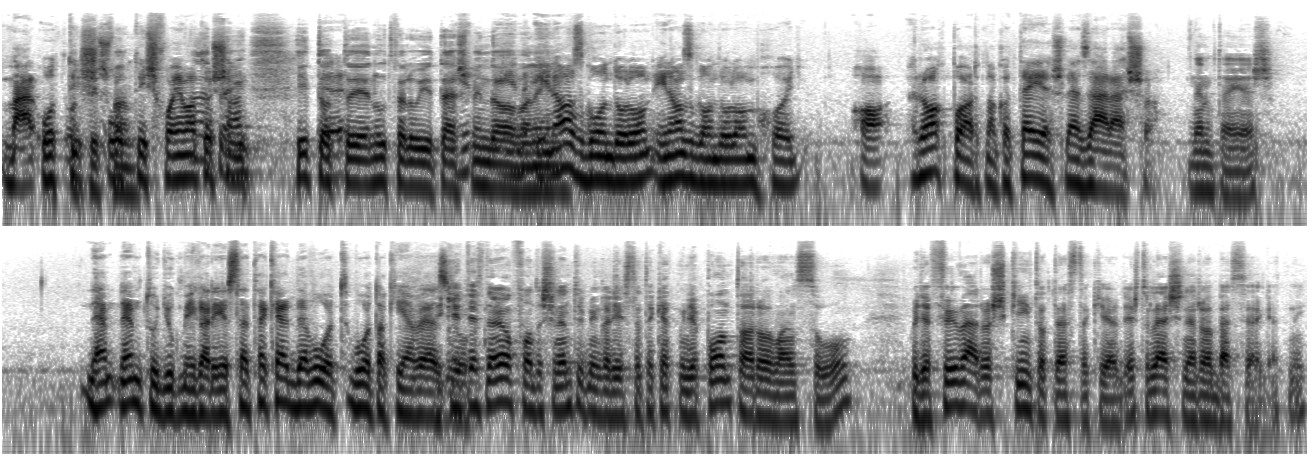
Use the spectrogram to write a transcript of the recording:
már ott, ott is, is ott is folyamatosan. Hát, itt-ott olyan útfelújítás mindenhol van. Én, én, azt gondolom, én azt gondolom, hogy a rakpartnak a teljes lezárása. Nem teljes. Nem, nem tudjuk még a részleteket, de volt, voltak ilyen verziók. Ez nagyon fontos, hogy nem tudjuk még a részleteket, ugye pont arról van szó, hogy a főváros kinyitotta ezt a kérdést, hogy lehessen erről beszélgetni.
